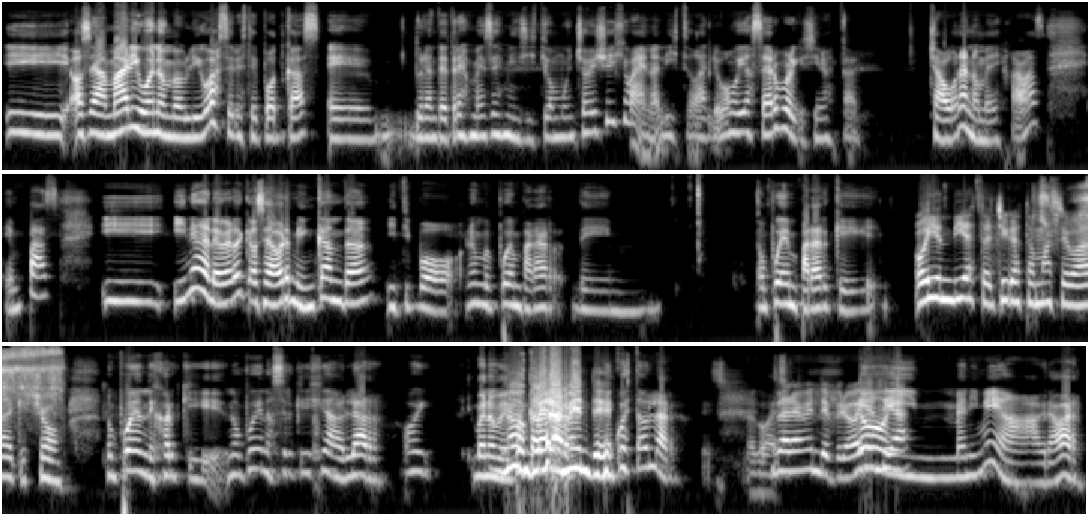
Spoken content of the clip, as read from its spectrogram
y, o sea, Mari, bueno, me obligó a hacer este podcast. eh, durante tres meses me insistió mucho. Y yo dije, bueno, listo, dale, lo voy a hacer porque si no está chabona, no me dejabas en paz. Y, y nada, la verdad que, o sea, ahora me encanta. Y tipo, no me pueden parar de. No pueden parar que. Hoy en día esta chica está más cebada que yo. No pueden dejar que. No pueden hacer que deje de hablar. Hoy. Bueno, me No, cuesta claramente. hablar. Me cuesta hablar. Claramente, pero hoy no, en día. y me animé a grabar.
